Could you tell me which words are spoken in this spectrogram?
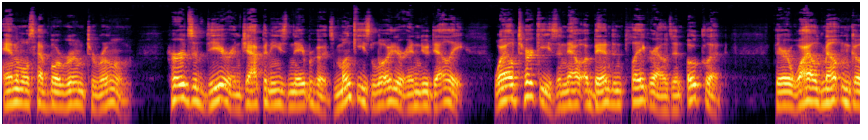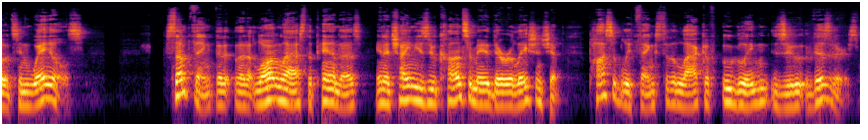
Animals have more room to roam. Herds of deer in Japanese neighborhoods. Monkeys loiter in New Delhi. Wild turkeys in now abandoned playgrounds in Oakland. There are wild mountain goats in Wales. Something that, that at long last the pandas in a Chinese zoo consummated their relationship, possibly thanks to the lack of oogling zoo visitors.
